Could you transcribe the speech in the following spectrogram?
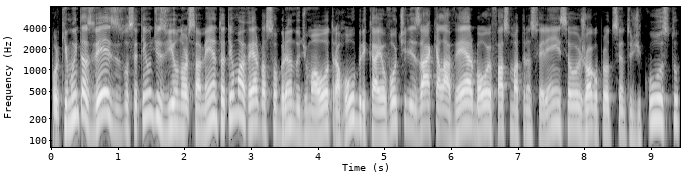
Porque muitas vezes você tem um desvio no orçamento, eu tenho uma verba sobrando de uma outra rúbrica, eu vou utilizar aquela verba, ou eu faço uma transferência, ou eu jogo para outro centro de custo.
